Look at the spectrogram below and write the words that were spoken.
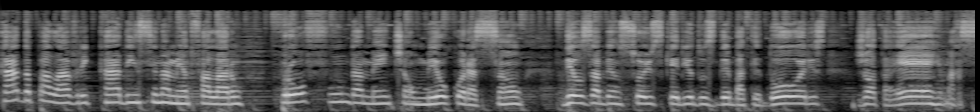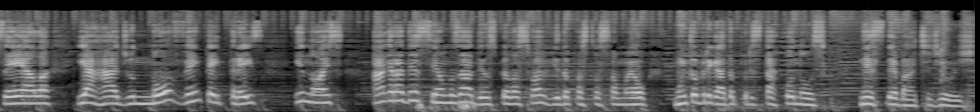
cada palavra e cada ensinamento falaram profundamente ao meu coração. Deus abençoe os queridos debatedores, JR, Marcela e a Rádio 93 e nós Agradecemos a Deus pela sua vida, Pastor Samuel. Muito obrigada por estar conosco nesse debate de hoje.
